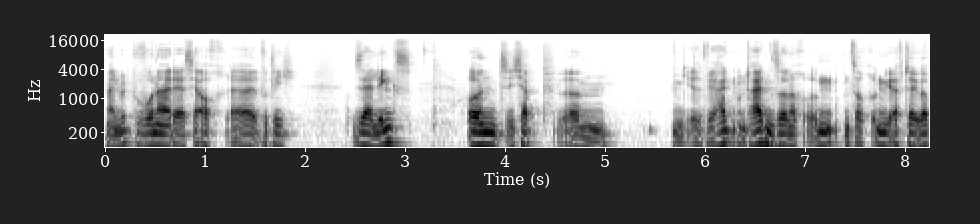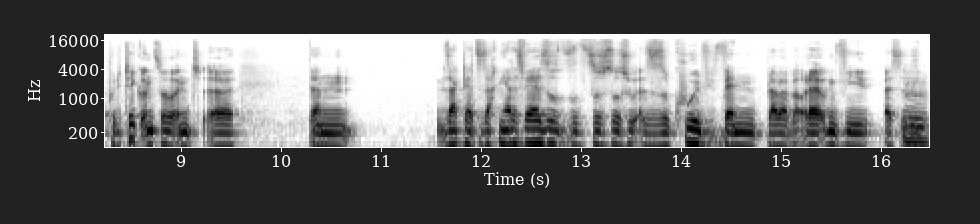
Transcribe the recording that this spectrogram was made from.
mein Mitbewohner, der ist ja auch äh, wirklich sehr links. Und ich habe, ähm, wir halten, unterhalten so noch uns auch irgendwie öfter über Politik und so und äh, dann sagt er halt so Sachen, ja, das wäre so, so, so, so, also so cool, wenn bla bla bla oder irgendwie, weißt du, mhm.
